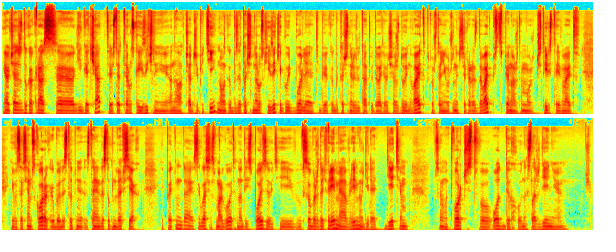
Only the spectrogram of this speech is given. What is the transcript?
Я вот сейчас жду как раз э, гигачат, то есть это русскоязычный аналог чат GPT, но он как бы заточен на русский язык и будет более тебе как бы точный результат выдавать. Я вот сейчас жду инвайт, потому что они уже начали раздавать постепенно, уже там уже 400 инвайтов, и вот совсем скоро как бы доступнее, станет доступно для всех. И поэтому, да, я согласен с Марго, это надо использовать и высвобождать время, а время уделять детям, своему творчеству, отдыху, наслаждению. В общем.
